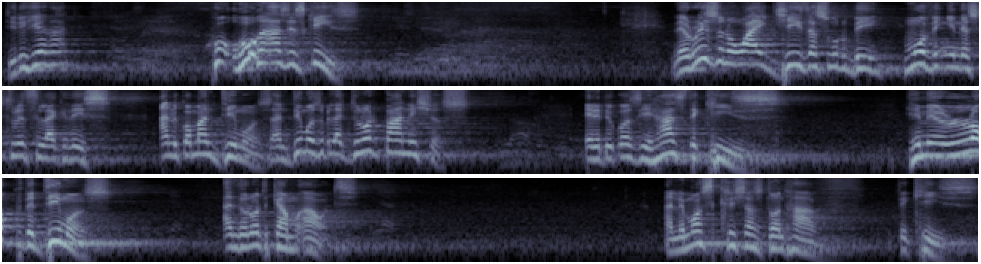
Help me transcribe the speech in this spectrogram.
Did you hear that? Who, who has his keys? The reason why Jesus would be moving in the streets like this and command demons, and demons would be like, Do not punish us and because he has the keys, he may lock the demons and they'll not come out. And most Christians don't have the keys.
